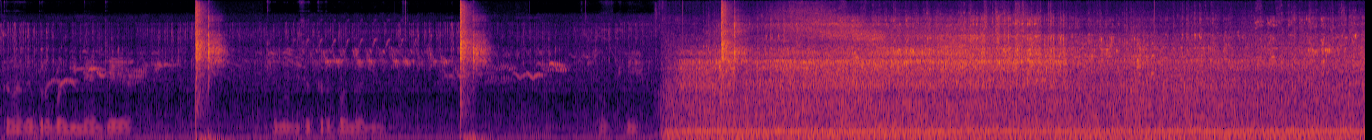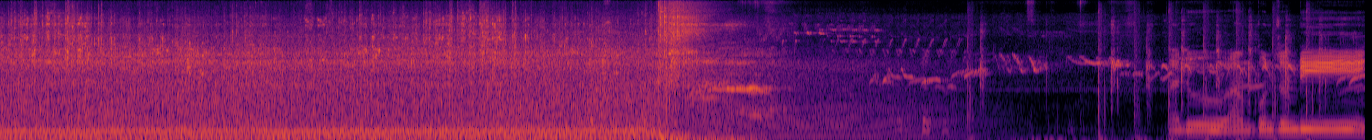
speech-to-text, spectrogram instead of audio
Kita langsung terbang gini aja ya. Coba bisa terbang gak gini. Aduh, ampun zombie.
